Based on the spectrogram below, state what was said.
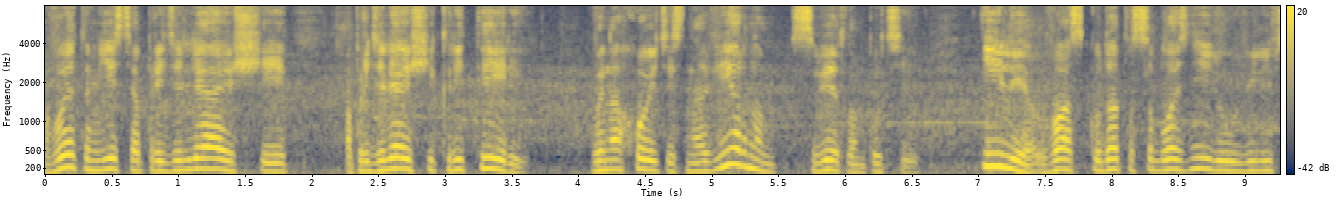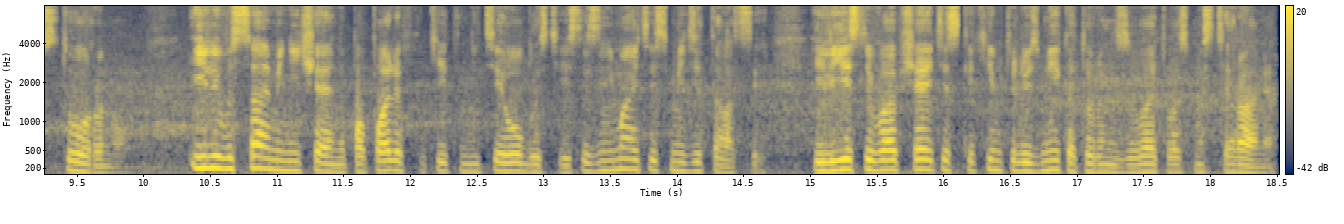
В этом есть определяющий, определяющий критерий. Вы находитесь на верном, светлом пути, или вас куда-то соблазнили, увели в сторону, или вы сами нечаянно попали в какие-то не те области, если занимаетесь медитацией, или если вы общаетесь с какими-то людьми, которые называют вас мастерами.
